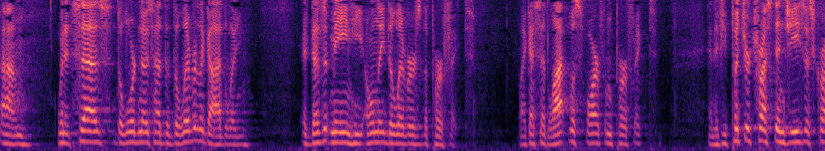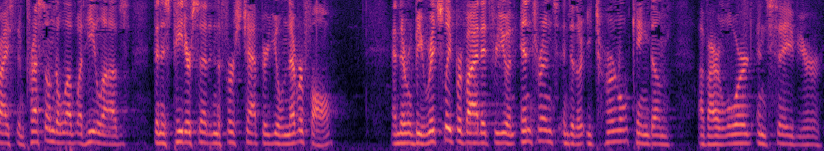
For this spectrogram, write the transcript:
um, when it says the Lord knows how to deliver the godly, it doesn't mean he only delivers the perfect. Like I said, Lot was far from perfect. And if you put your trust in Jesus Christ and press on to love what he loves, then as Peter said in the first chapter, you'll never fall. And there will be richly provided for you an entrance into the eternal kingdom of our Lord and Savior,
